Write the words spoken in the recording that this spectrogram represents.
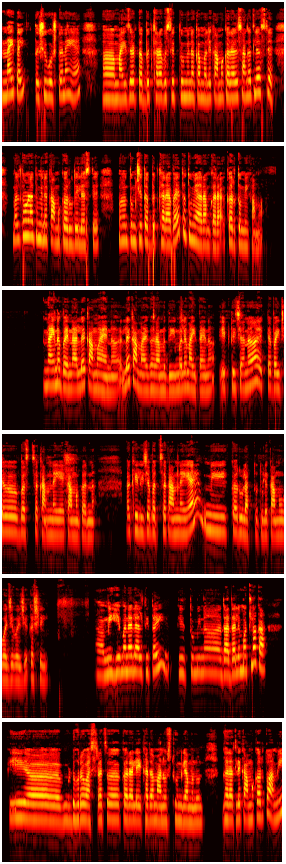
नाही ताई तशी गोष्ट नाही आहे माझी जर तब्येत खराब असते तुम्ही नका मला कामं करायला सांगितले असते. मला थोडा तुम्ही ना कामं करू दिले असते. म्हणून तुमची तब्येत खराब आहे तर तुम्ही आराम करा करतो मी कामं. नाही ना बहिणा लय कामं आहे ना लय कामं आहे घरामध्ये मला माहीत आहे ना. एकटीच्या ना एकट्या बाईच्या बसचं काम नाही आहे कामं करणं. अकेलीच्या बसचं काम नाही आहे मी करू लागतो तुला कामं वजे वजे कशी मी हे म्हणायला आलती ताई की तुम्ही ना दादाला म्हटलं का की ढोरं वासराचं करायला एखादा माणूस ठेवून घ्या म्हणून. घरातले कामं करतो आम्ही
